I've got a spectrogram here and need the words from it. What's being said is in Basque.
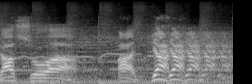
bidazoa aia. It's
